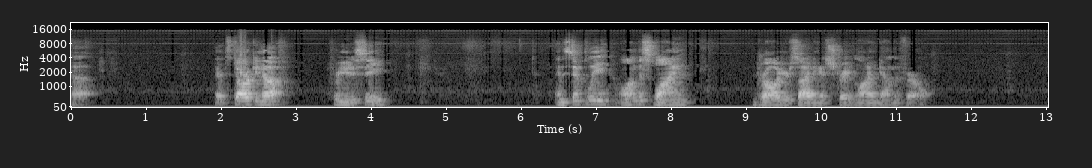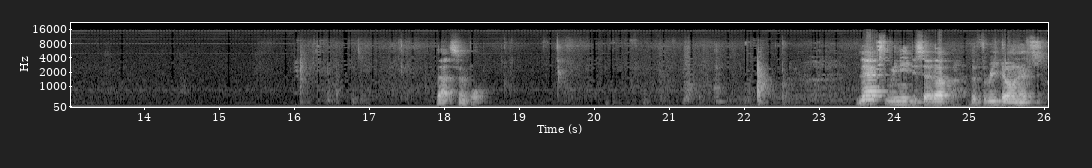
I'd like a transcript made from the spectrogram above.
uh, that's dark enough for you to see and simply on the spline draw your sighting a straight line down the ferrule. That simple. Next, we need to set up the three donuts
